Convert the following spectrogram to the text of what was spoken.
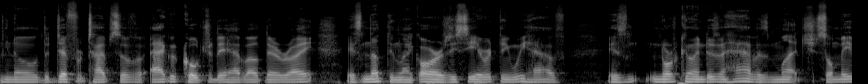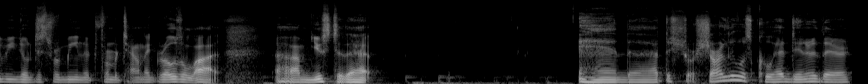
you know the different types of agriculture they have out there, right? It's nothing like ours. You see, everything we have is North Carolina doesn't have as much. So maybe you know, just from being from a town that grows a lot, uh, I'm used to that. And uh, at the shore, Charlotte was cool. Had dinner there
